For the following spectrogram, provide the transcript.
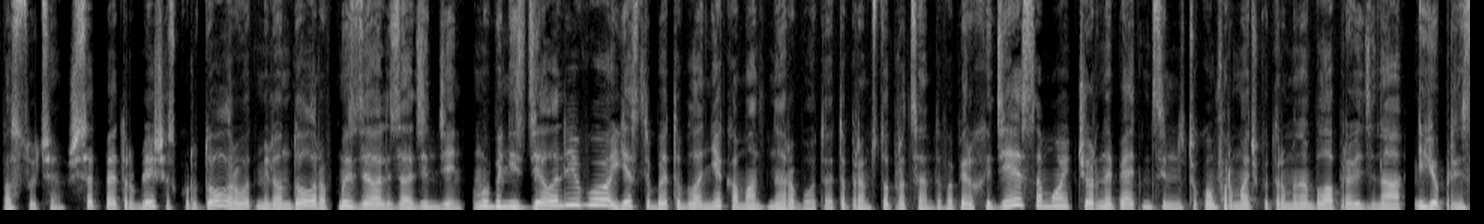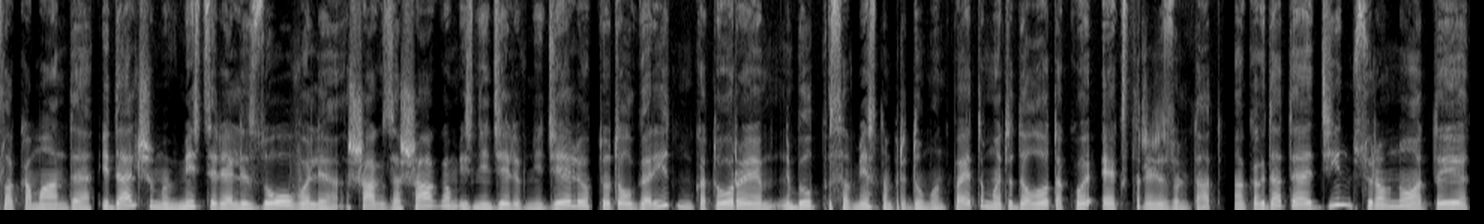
по сути. 65 рублей, сейчас курс доллара, вот миллион долларов мы сделали за один день. Мы бы не сделали его, если бы это была не командная работа. Это прям сто процентов. Во-первых, идея самой Черной пятницы именно в таком формате, в котором она была проведена, ее принесла команда. И дальше мы вместе реализовывали шаг за шагом из недели в неделю тот алгоритм, который был совместно придуман. Поэтому это дало такой экстра результат результат. А когда ты один, все равно ты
